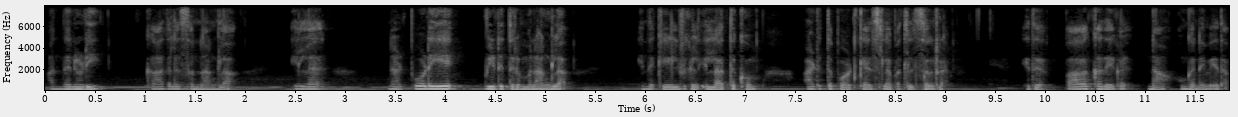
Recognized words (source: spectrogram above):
அந்த நொடி காதலை சொன்னாங்களா? இல்லை நட்போடையே வீடு திரும்பினாங்களா? இந்த கேள்விகள் எல்லாத்துக்கும் அடுத்த பாட்காஸ்ட்டில் பதில் சொல்கிறேன் இது பாக கதைகள் நான் உங்கள் நிவேதா.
